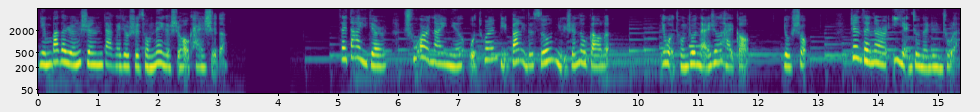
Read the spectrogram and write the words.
拧巴的人生大概就是从那个时候开始的。再大一点儿，初二那一年，我突然比班里的所有女生都高了，比我同桌男生还高，又瘦。站在那儿一眼就能认出来。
